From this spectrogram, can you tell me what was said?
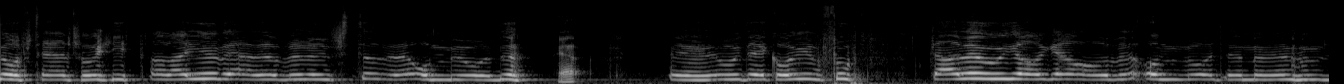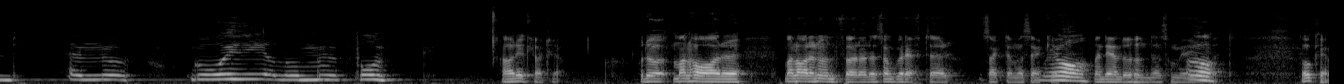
något här så hittar han ju över ett större område. ja. Eh, och det går ju fortare att jaga av ett område med en hund än att gå igenom med folk. Ja, det är klart ja. Och då, man har, man har en hundförare som går efter sakta men säkert. Ja. Men det är ändå hunden som gör Ja. jobbet. Okej.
